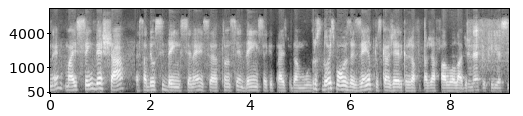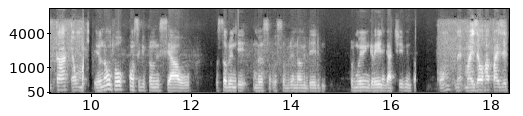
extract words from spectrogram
né? Mas sem deixar essa deucidência, né? Essa transcendência que traz da música. Os dois bons exemplos que a Angélica já, já falou lá de, né? Que eu queria citar é uma. Eu não vou conseguir pronunciar o, o sobrenome, o, meu, o sobrenome dele, por meu inglês negativo, então como, né? Mas é o rapaz, ele,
